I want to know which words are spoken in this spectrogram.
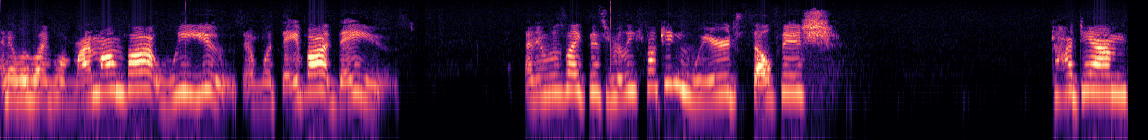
And it was like what my mom bought, we used, and what they bought, they used. And it was like this really fucking weird, selfish, goddamn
